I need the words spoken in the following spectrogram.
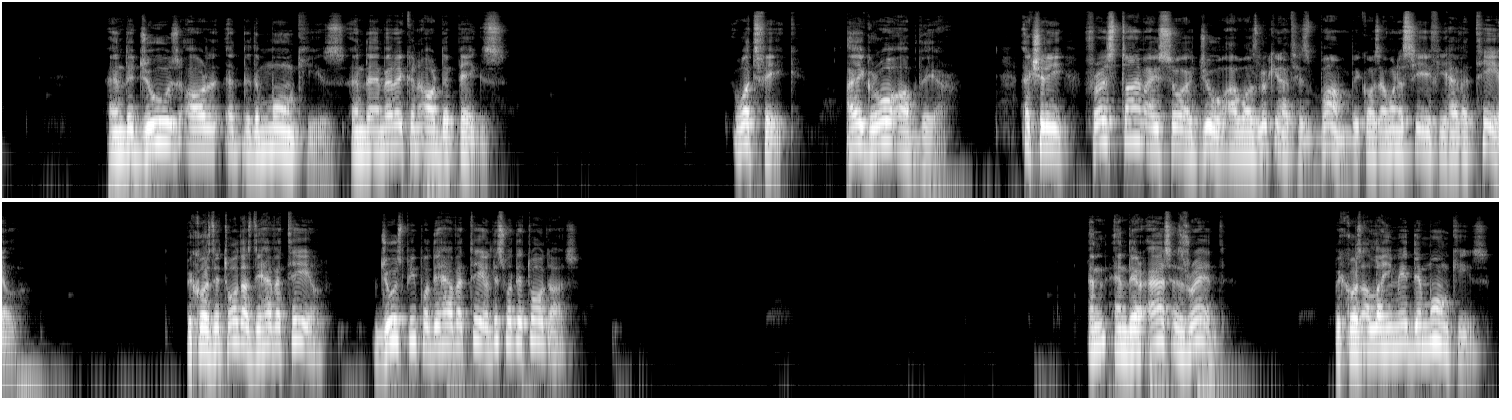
And the Jews are the monkeys and the American are the pigs. What fake? I grow up there. Actually, first time I saw a Jew, I was looking at his bum because I want to see if he have a tail. Because they told us they have a tail. Jewish people, they have a tail. This is what they told us. And, and their ass is red. Because Allah, He made them monkeys.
